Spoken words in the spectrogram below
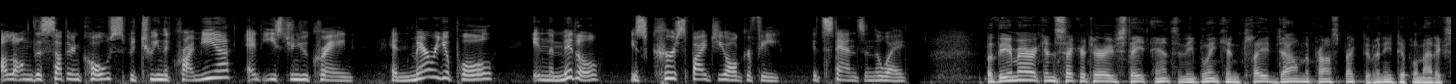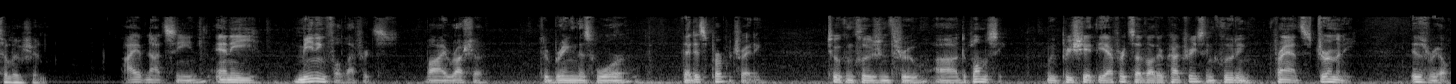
along the southern coast between the Crimea and eastern Ukraine. And Mariupol, in the middle, is cursed by geography it stands in the way. But the American Secretary of State Antony Blinken played down the prospect of any diplomatic solution. I have not seen any meaningful efforts by Russia to bring this war that it's perpetrating to a conclusion through uh, diplomacy. We appreciate the efforts of other countries, including France, Germany, Israel,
